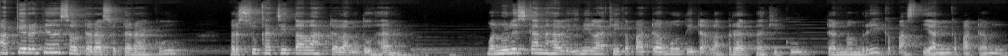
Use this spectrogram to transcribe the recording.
Akhirnya saudara-saudaraku, bersukacitalah dalam Tuhan. Menuliskan hal ini lagi kepadamu tidaklah berat bagiku dan memberi kepastian kepadamu.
